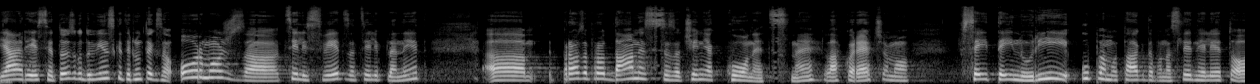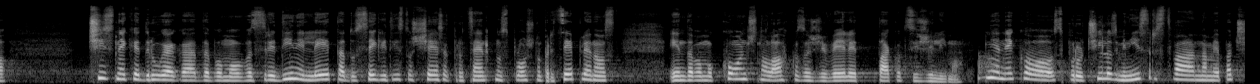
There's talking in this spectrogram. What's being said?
Ja, res je, to je zgodovinski trenutek za Ormož, za celi svet, za celi planet. Uh, pravzaprav danes se začenja konec, ne? lahko rečemo, vsej tej nori, upamo tako, da bo naslednje leto čist nekaj drugega, da bomo v sredini leta dosegli tisto 60-odstotno splošno precepljenost in da bomo končno lahko zaživeli tako, kot si želimo. Je neko sporočilo z ministrstva, nam je pač,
